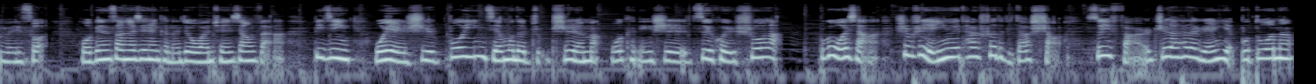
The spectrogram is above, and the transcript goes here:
没错，我跟桑格先生可能就完全相反啊，毕竟我也是播音节目的主持人嘛，我肯定是最会说了。不过我想啊，是不是也因为他说的比较少，所以反而知道他的人也不多呢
